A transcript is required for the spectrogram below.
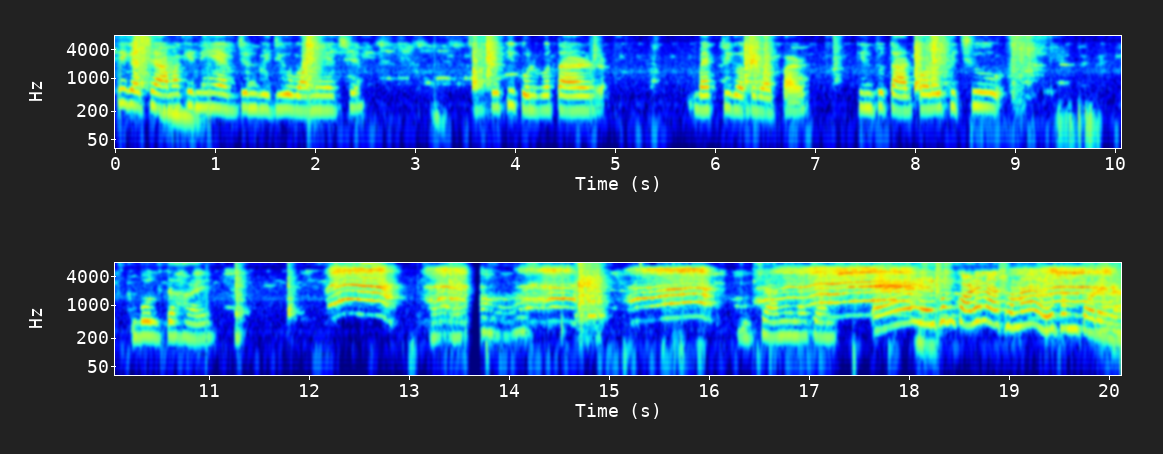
ঠিক আছে, আমাকে নিয়ে একজন ভিডিও বানিয়েছে। তো কি করব, তার ব্যক্তিগত ব্যাপার। কিন্তু তারপরেও কিছু বলতে হয়। জানি না কেন। এরকম করে না, সোনা, এরকম করে না।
